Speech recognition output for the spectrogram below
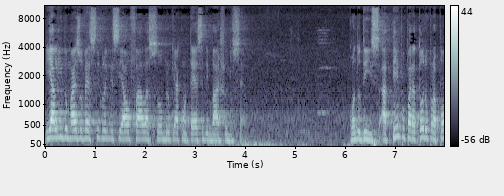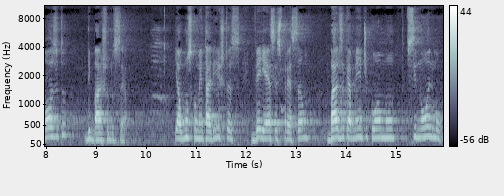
E além do mais, o versículo inicial fala sobre o que acontece debaixo do céu. Quando diz: há tempo para todo propósito debaixo do céu. E alguns comentaristas veem essa expressão basicamente como sinônimo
